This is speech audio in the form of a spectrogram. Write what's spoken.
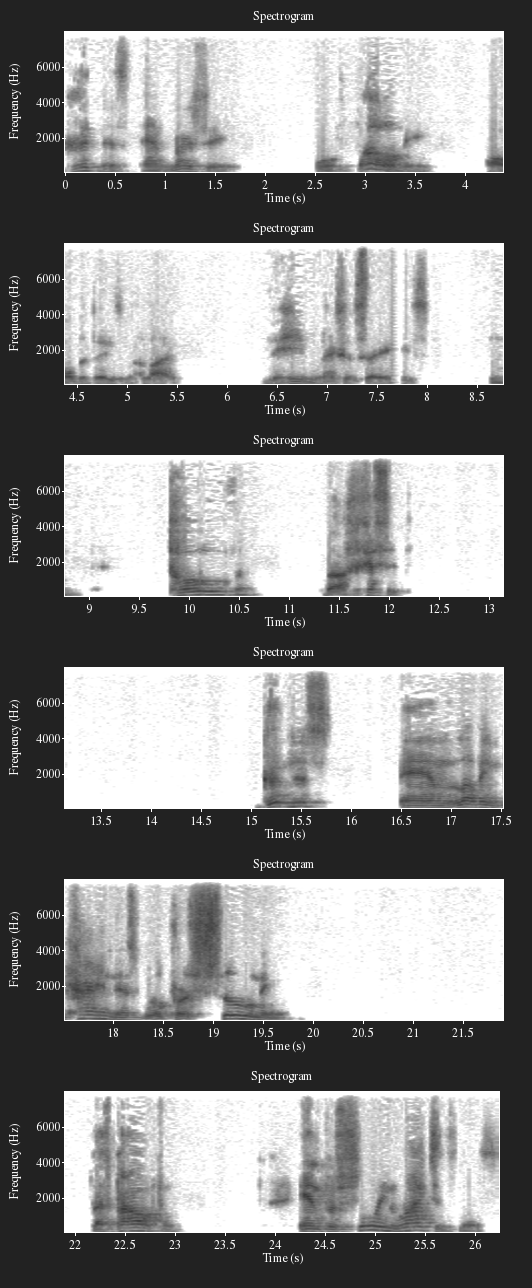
goodness and mercy will follow me all the days of my life. The Hebrew actually says, Tov v'chesed. Goodness and loving kindness will pursue me. That's powerful. In pursuing righteousness,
